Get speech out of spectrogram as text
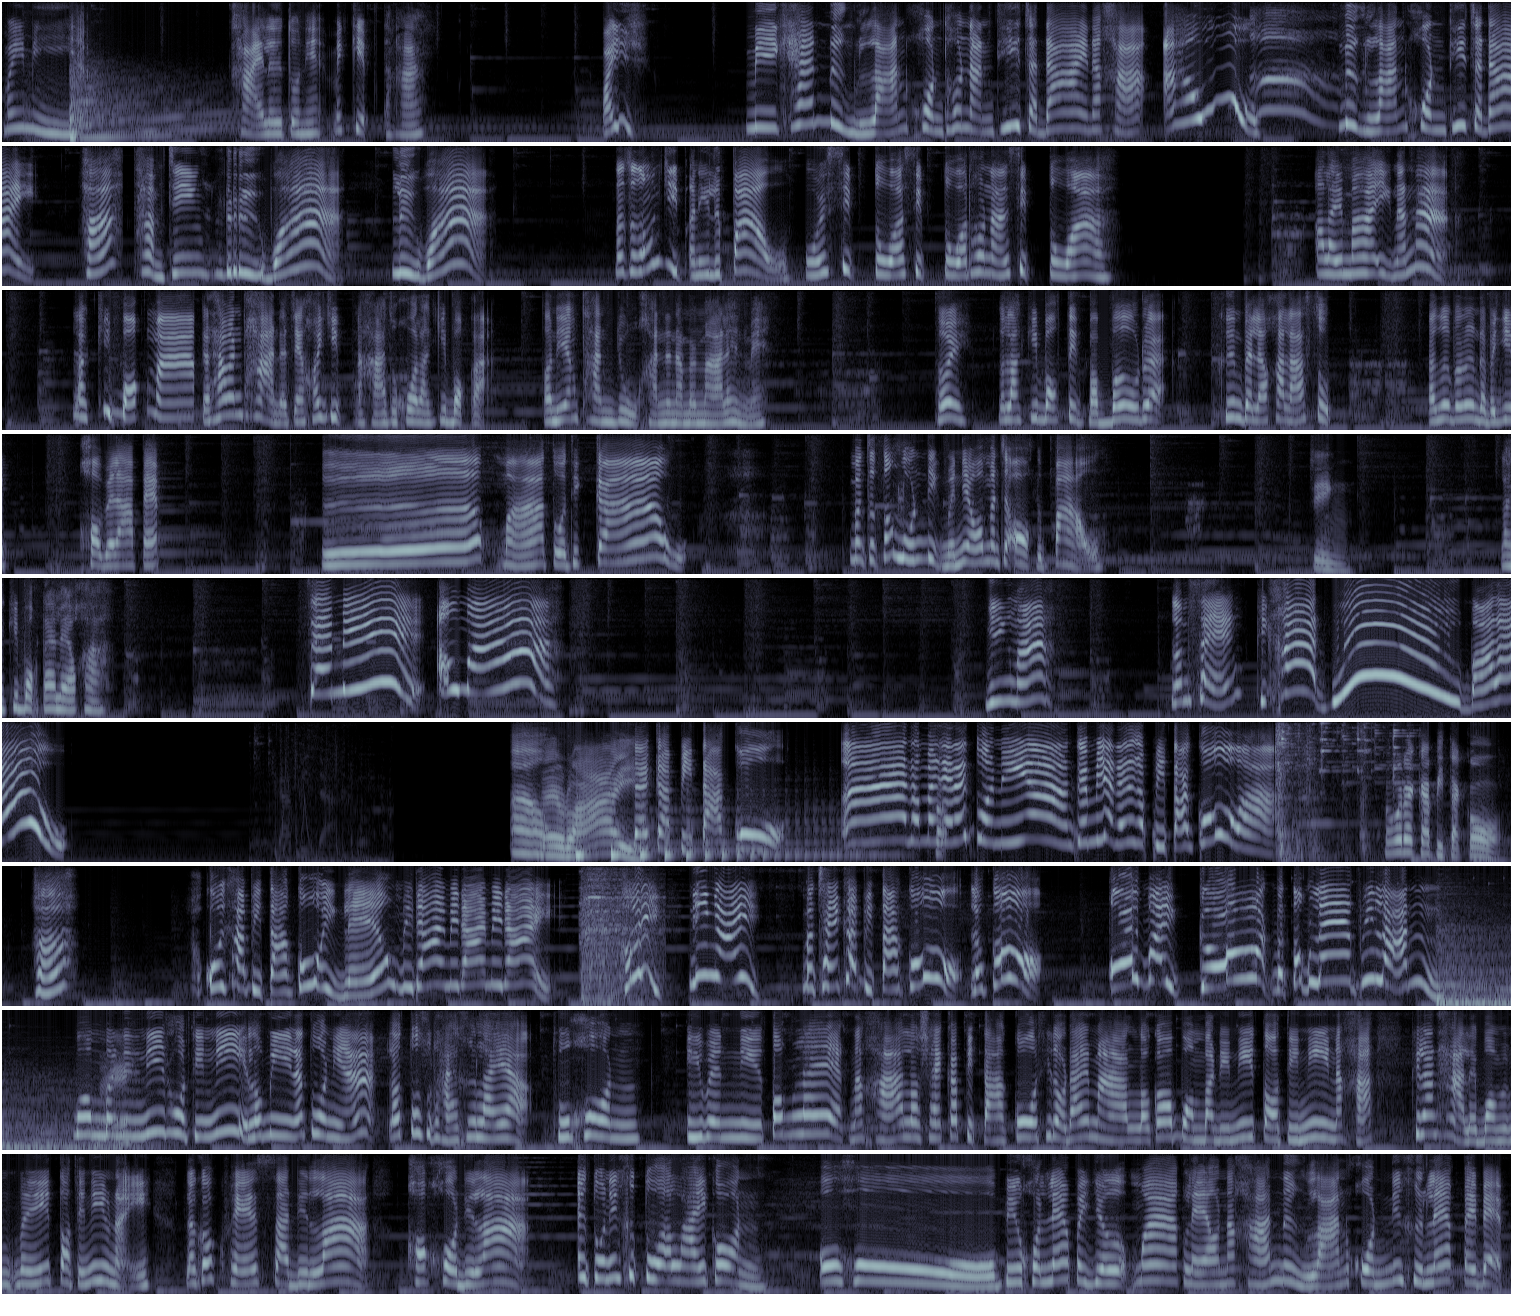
ไม่มีอะขายเลยตัวนี้ไม่เก็บนะคะไปมีแค่หนึ่งล้านคนเท่านั้นที่จะได้นะคะ เอ้าหนึ่งล้านคนที่จะได้ ฮะ ถามจริง หรือว่า หรือว่า เราจะต้องหยิบอันนี้หรือเปล่า โอ้ยสิบตัวสิบตัวเท่านั้นสิบตัว อะไรมาอีกนั้นน่ะ ลักกี้บ็อกมา แต่ถ้ามันผ่านเดี๋ยวแจงค่อยหยิบนะคะ ทุกคนลักกี้บ็อกอะตอนนี้ยังทันอยู่ค่ะนั่นนะมันมาแล้วเห็นไหมเฮ้ยแล้วลักกี้บ็อกติดบับเบิลด้วย ขึ้นไปแล้วค่ะล่าสุดแล้วนึงแป๊บนึงเดี๋ยวไปหยิบ ขอเวลาแป๊บเออมาตัวที่เก้า มันจะต้องลุ้นอีกไหมเนี่ยว่ามันจะออกหรือเปล่า จริงลักกี้บอกได้แล้วค่ะแซมมี่ เอามา ยิงมาลำแสงพิฆาตวู้มาแล้วอ้าวได้ร้ายได้กับปีตาโก้อ่าทำไมจะได้ตัวนี้อะเจไม่อยากได้กับปีตาโก้อะเขาก็ได้กาปิตาโกฮะโอ้ยคา ปิตาโก้อีกแล้วไม่ได้ไม่ได้ไม่ได้ เฮ้ย นี่ไง มันใช้คาปิตาโก้แล้วก็ โอ้ my god มันต้องแลกพี่ลันบอมบานินี่โทตินี่เรามีนะตัวเนี้ย แล้วตัวสุดท้ายคืออะไรอะทุกคนอีเวนต์นี้ต้องแลกนะคะ เราใช้กาปิตาโก้ที่เราได้มา แล้วก็บอมบานินี่ตอตินี่นะคะ พี่ลันหาเลยบอมบานินี่ตอตินี่อยู่ไหน แล้วก็เควสซาดิล่าคอโคดิล่าไอตัวนี้คือตัวอะไรก่อน โอ้โหมีคนแลกไปเยอะมากแล้วนะคะ 1 ล้านคนนี่คือแลกไปแบบ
